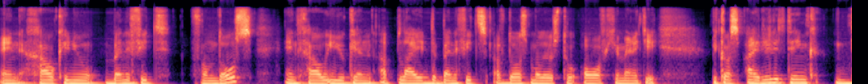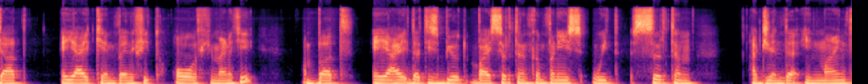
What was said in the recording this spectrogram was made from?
and how can you benefit from those, and how you can apply the benefits of those models to all of humanity. Because I really think that AI can benefit all of humanity, but AI that is built by certain companies with certain agenda in mind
